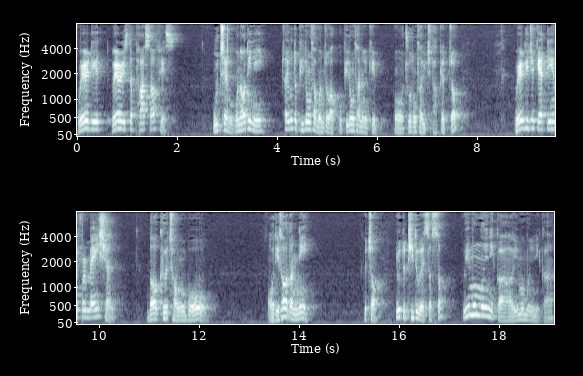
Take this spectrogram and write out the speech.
Where did, where is the post office? 우체국은 어디니? 자, 이것도 비동사 먼저 왔고, 비동사는 이렇게, 어, 주어동사 위치 바뀌었죠? Where did you get the information? 너 그 정보, 어디서 얻었니? 그쵸? 이것도 did 왜 썼어? 의문문이니까, 의문문이니까.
